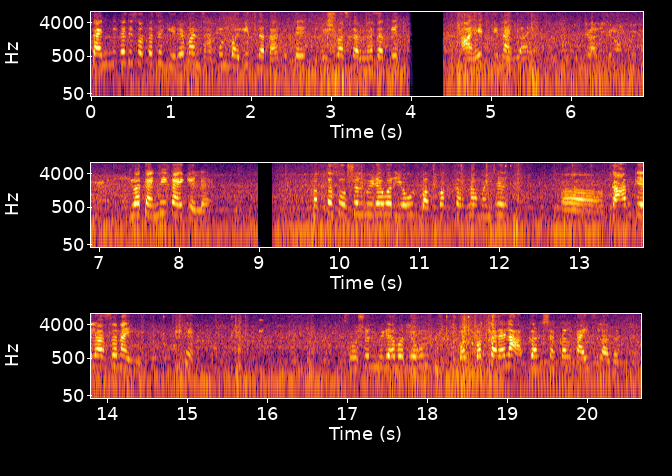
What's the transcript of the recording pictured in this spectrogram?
त्यांनी कधी स्वतःचं गिरेमान झाकून बघितलं का की ते विश्वास करण्यासारखे आहेत की नाही आहेत. किंवा त्यांनी काय केलंय? फक्त सोशल मीडियावर येऊन बकबक करणं म्हणजे काम केलं असं नाही ठीक आहे? सोशल मीडियावर येऊन बकबक करायला अक्कल शकल काहीच लागत नाही.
